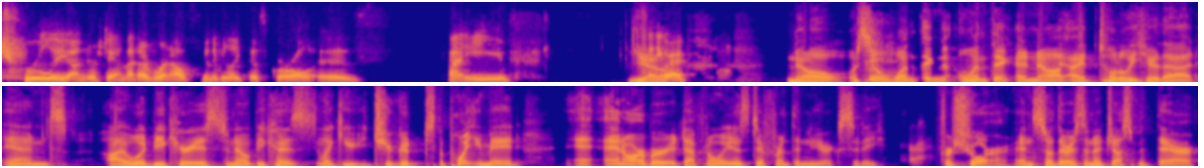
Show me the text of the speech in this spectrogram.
truly understand that everyone else is going to be like, this girl is naive. Yeah. Anyway. No. Uh, so one thing, one thing, and no, I, I, totally hear that. And I would be curious to know because, like, you to the point you made, Ann Arbor, it definitely is different than New York City. Correct. For sure. And so there's an adjustment there.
